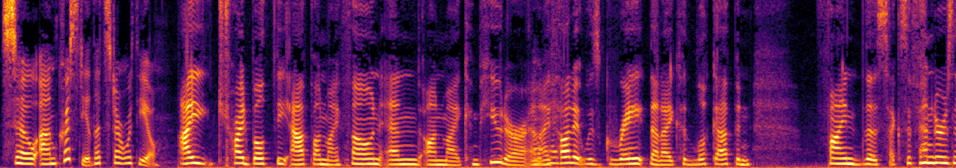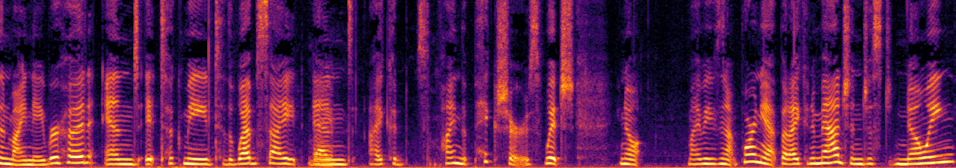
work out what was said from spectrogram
So, um, Christy, let's start with you. I tried both the app on my phone and on my computer, and Okay. I thought it was great that I could look up and find the sex offenders in my neighborhood and it took me to the website Right. and I could find the pictures which you know my baby's not born yet but I can imagine just knowing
